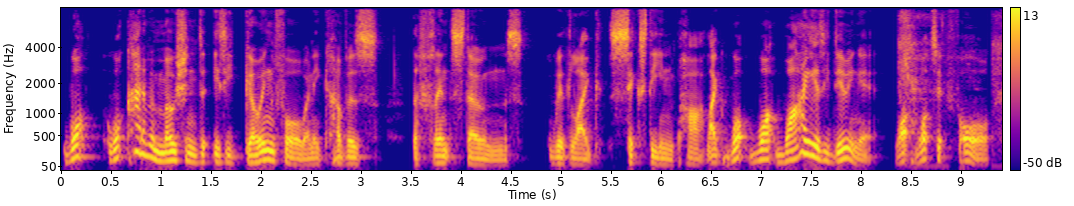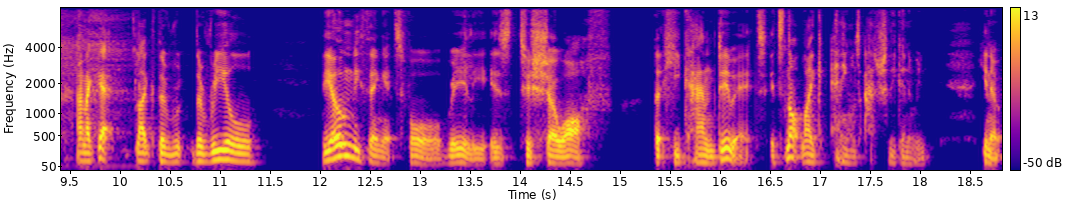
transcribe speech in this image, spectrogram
what what kind of emotion is he going for when he covers the Flintstones with like 16 part? Like what what why is he doing it? What what's it for? And I get like the the real the only thing it's for really is to show off that he can do it. It's not like anyone's actually going to you know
